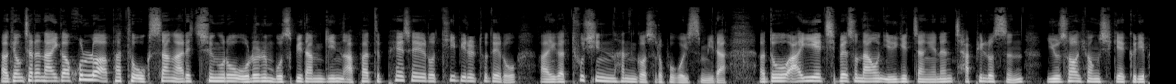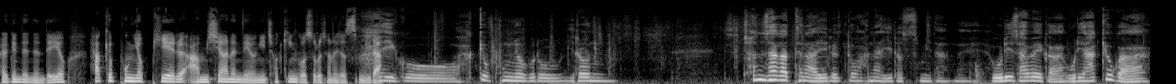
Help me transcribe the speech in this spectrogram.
어, 경찰은 아이가 홀로 아파트 옥상 아래층으로 오르는 모습이 담긴 아파트 폐쇄로 TV를 토대로 아이가 투신한 것으로 보고 있습니다. 어, 또 아이의 집에서 나온 일기장에는 자필로 쓴 유서 형식의 글이 발견됐는데요. 학교 폭력 피해를 암시하는 내용이 적힌 것으로 전해졌습니다. 아이고 학교 폭력으로 이런 천사 같은 아이를 또 하나 잃었습니다. 네. 우리 사회가, 우리 학교가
